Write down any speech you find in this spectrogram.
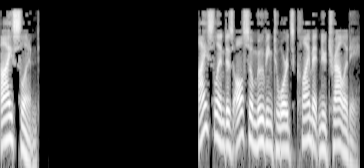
Iceland Iceland is also moving towards climate neutrality.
